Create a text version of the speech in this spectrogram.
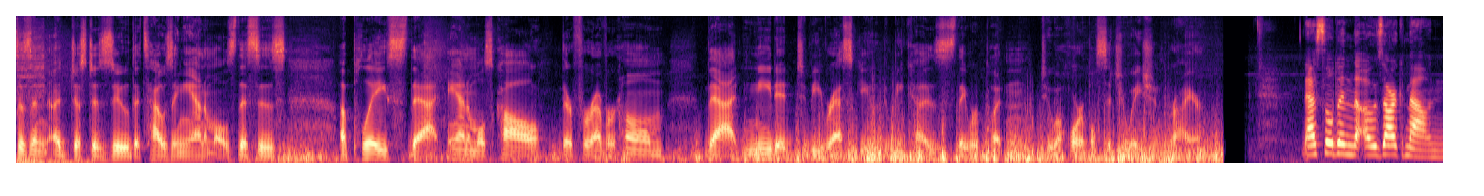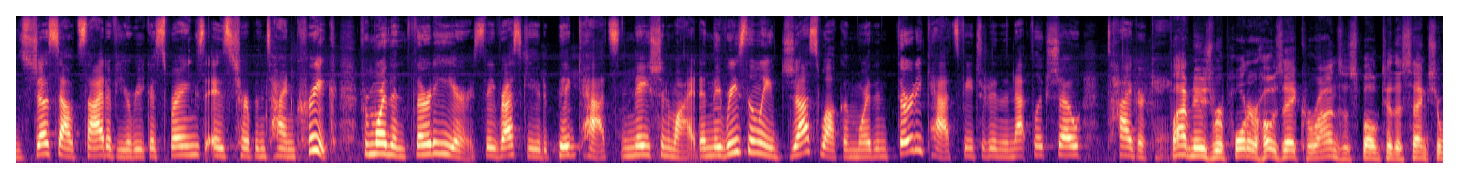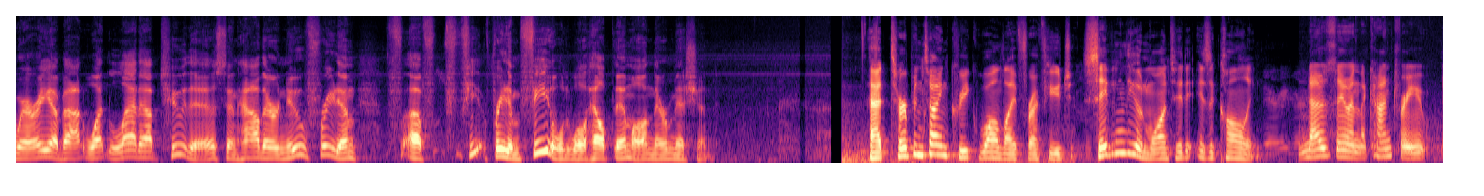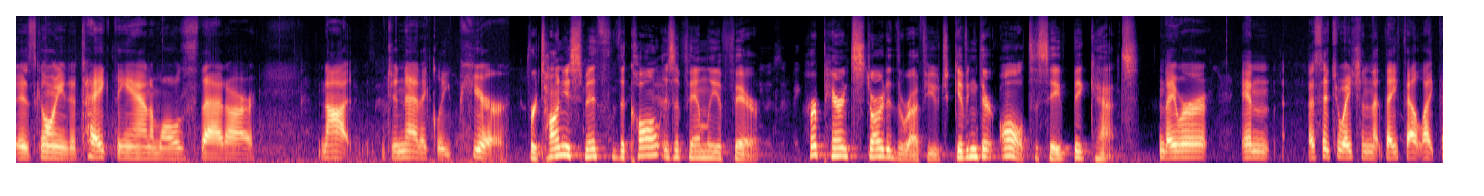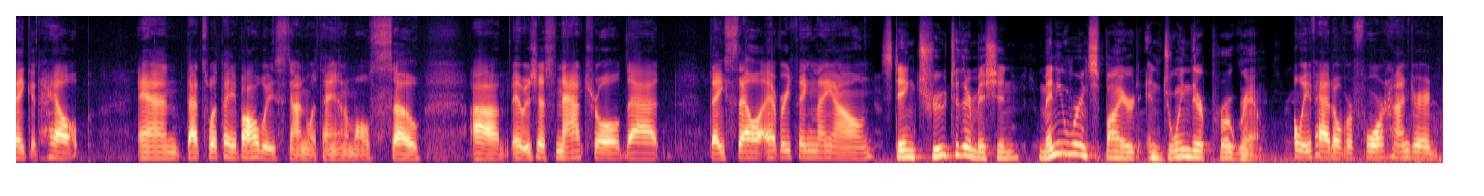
This isn't a, just a zoo that's housing animals. This is a place that animals call their forever home that needed to be rescued because they were put into a horrible situation prior. Nestled in the Ozark Mountains, just outside of Eureka Springs, is Turpentine Creek. For more than 30 years, they rescued big cats nationwide, and they recently just welcomed more than 30 cats featured in the Netflix show Tiger King. 5 News reporter Jose Carranza spoke to the sanctuary about what led up to this and how their new Freedom, uh, Freedom Field will help them on their mission. At Turpentine Creek Wildlife Refuge, saving the unwanted is a calling. No zoo in the country is going to take the animals that are not genetically pure. For Tanya Smith, the call is a family affair. Her parents started the refuge, giving their all to save big cats. They were in a situation that they felt like they could help, and that's what they've always done with animals. So um, it was just natural that they sell everything they own. Staying true to their mission, many were inspired and joined their program. We've had over 400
